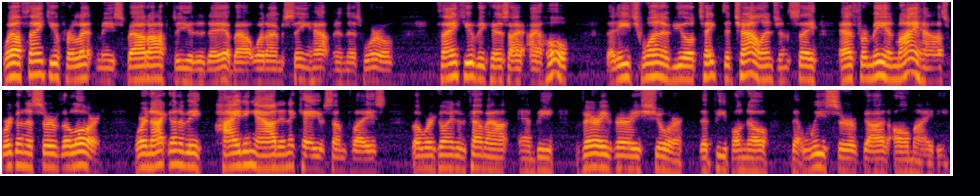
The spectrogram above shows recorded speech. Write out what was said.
Well, thank you for letting me spout off to you today about what I'm seeing happen in this world. Thank you because I, I hope that each one of you will take the challenge and say, as for me and my house, we're going to serve the Lord. We're not going to be hiding out in a cave someplace but we're going to come out and be very, very sure that people know that we serve God Almighty.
